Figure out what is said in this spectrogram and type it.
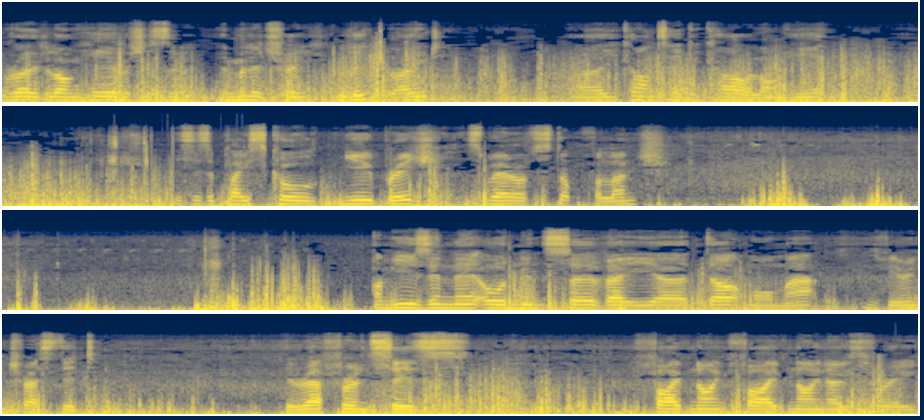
road along here, which is the, the military loop road. Uh, you can't take a car along here. This is a place called New Bridge. It's where I've stopped for lunch. I'm using the Ordnance Survey uh, Dartmoor map. If you're interested, the reference is 595903.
